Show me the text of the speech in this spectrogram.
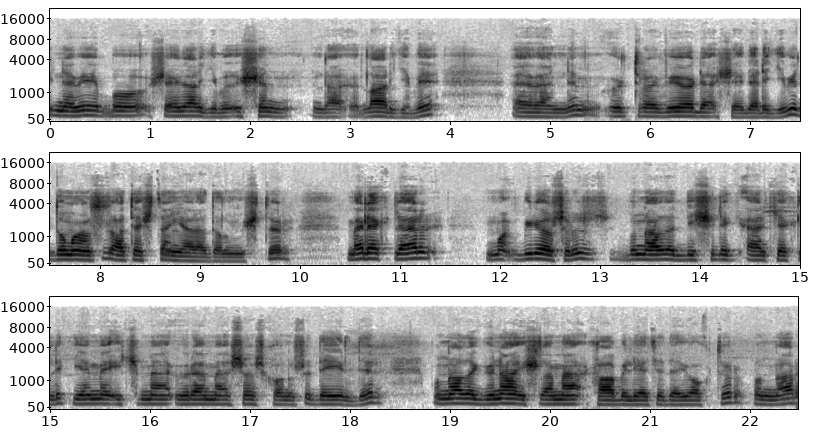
Bir nevi bu şeyler gibi, ışınlar gibi efendim ultraviyole şeyleri gibi dumansız ateşten yaratılmıştır. Melekler biliyorsunuz bunlarda dişilik, erkeklik, yeme, içme, üreme söz konusu değildir. Bunlarda günah işleme kabiliyeti de yoktur. Bunlar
